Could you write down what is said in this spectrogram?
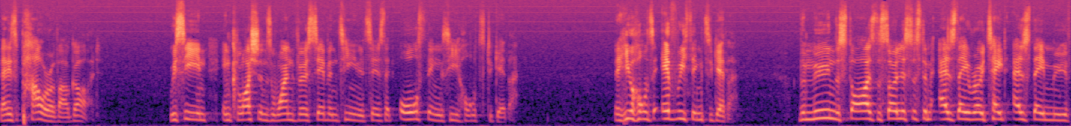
That is power of our God. We see in, in Colossians 1, verse 17, it says that all things he holds together. That he holds everything together the moon, the stars, the solar system, as they rotate, as they move,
